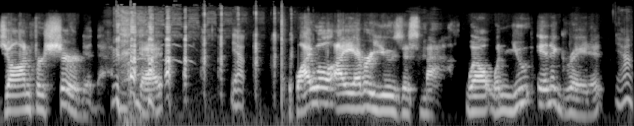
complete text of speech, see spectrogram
John for sure did that. Okay. yep. Why will I ever use this math? Well, when you integrate it, yeah.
